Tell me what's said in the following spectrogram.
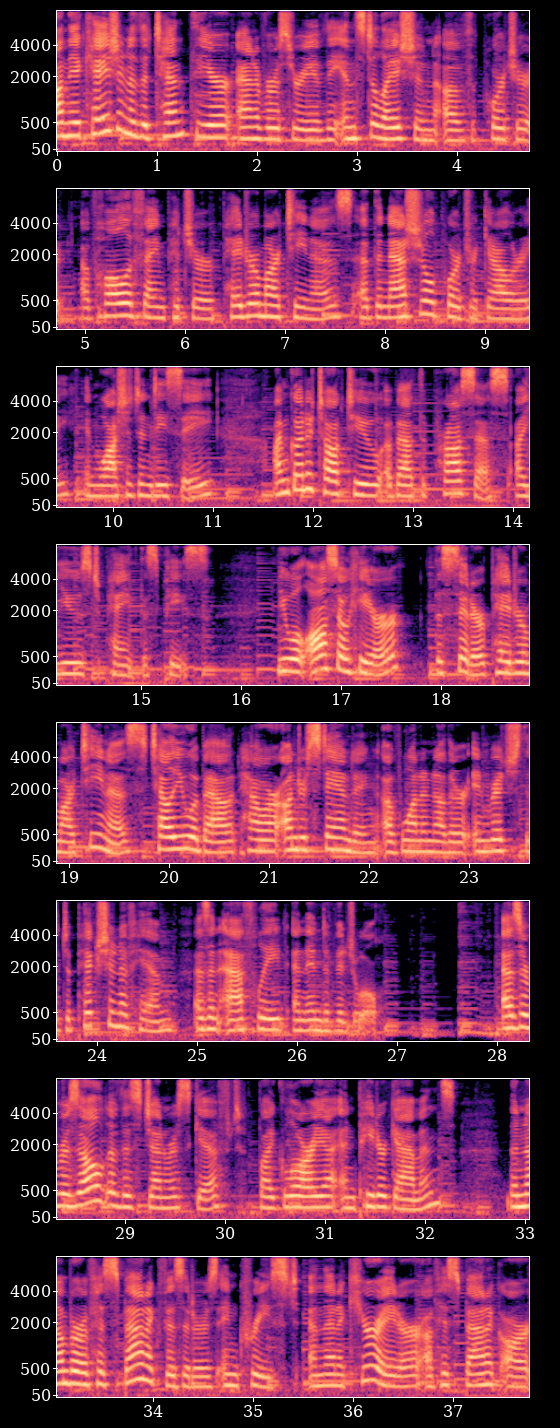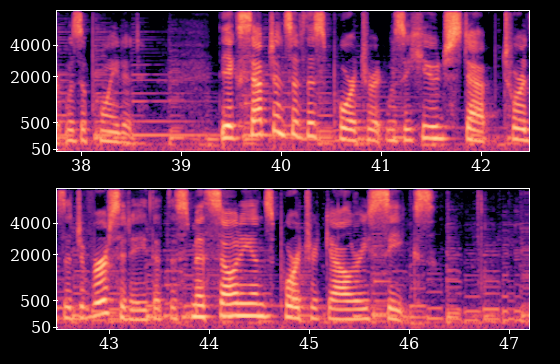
On the occasion of the 10th year anniversary of the installation of the portrait of Hall of Fame pitcher Pedro Martinez at the National Portrait Gallery in Washington, D.C., I'm going to talk to you about the process I used to paint this piece. You will also hear the sitter, Pedro Martinez, tell you about how our understanding of one another enriched the depiction of him as an athlete and individual. As a result of this generous gift by Gloria and Peter Gammons, the number of Hispanic visitors increased, and then a curator of Hispanic art was appointed. The acceptance of this portrait was a huge step towards the diversity that the Smithsonian's Portrait Gallery seeks.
